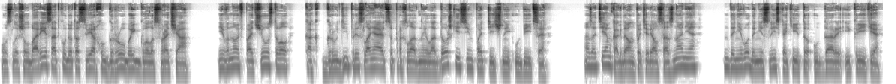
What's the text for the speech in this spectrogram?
Услышал Борис откуда-то сверху грубый голос врача. И вновь почувствовал, как к груди прислоняются прохладные ладошки симпатичной убийцы. А затем, когда он потерял сознание, до него донеслись какие-то удары и крики.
